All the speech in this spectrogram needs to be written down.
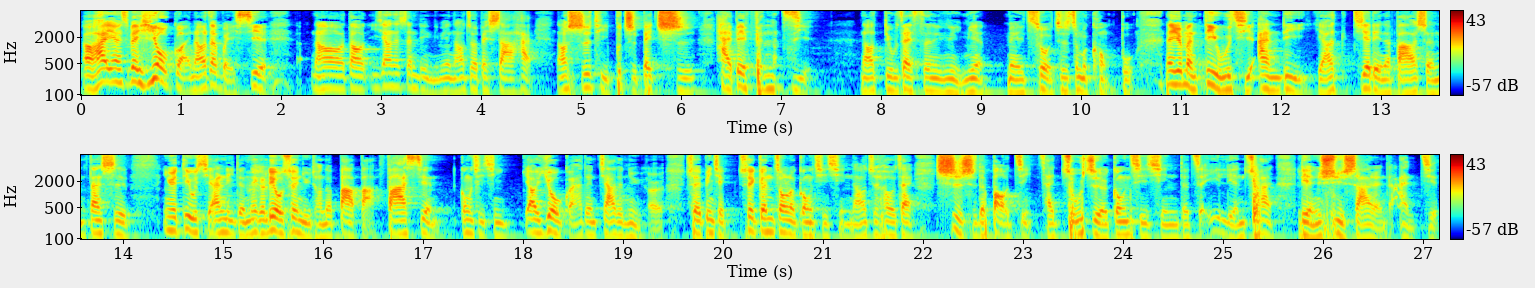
呃，他一样是被诱拐，然后再猥亵。然后到一样在森林里面，然后最后被杀害，然后尸体不止被吃，还被分解，然后丢在森林里面。没错，就是这么恐怖。那原本第五起案例也要接连的发生，但是因为第五起案例的那个六岁女童的爸爸发现宫崎勤要诱拐他的家的女儿，所以并且所以跟踪了宫崎勤，然后最后在适时的报警，才阻止了宫崎勤的这一连串连续杀人的案件。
